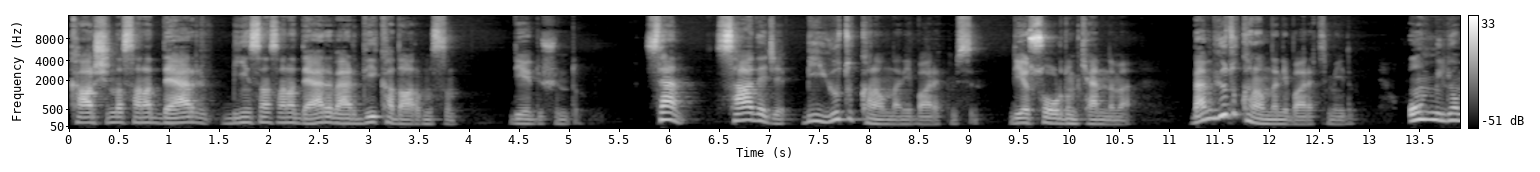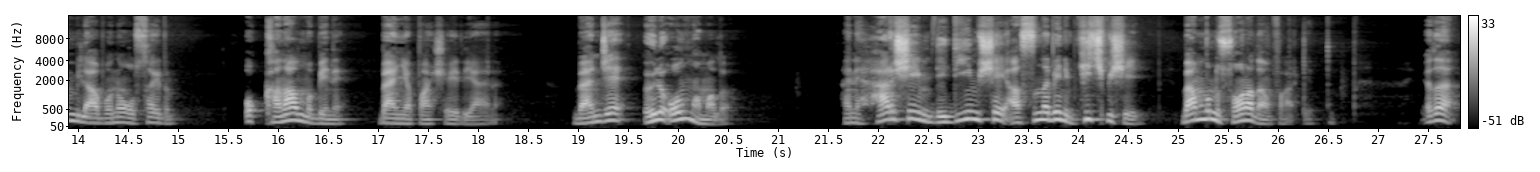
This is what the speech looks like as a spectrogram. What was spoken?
karşında sana değer bir insan sana değer verdiği kadar mısın diye düşündüm. Sen sadece bir YouTube kanalından ibaret misin diye sordum kendime. Ben bir YouTube kanalından ibaret miydim? 10 milyon bile abone olsaydım o kanal mı beni ben yapan şeydi yani? Bence öyle olmamalı. Hani her şeyim dediğim şey aslında benim hiçbir şeyim. Ben bunu sonradan fark ettim. Ya da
